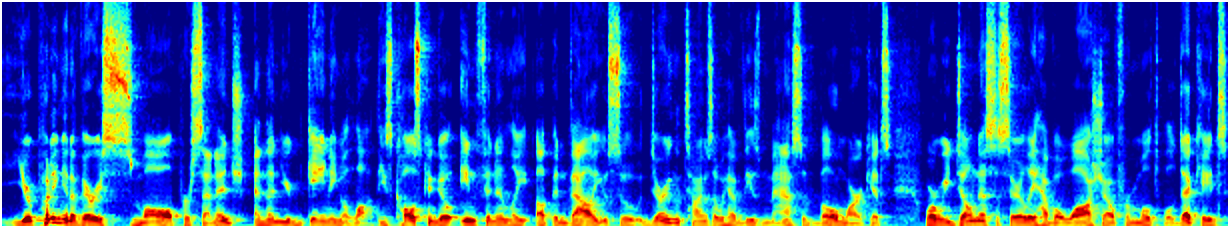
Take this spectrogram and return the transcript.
you're putting in a very small percentage and then you're gaining a lot. These calls can go infinitely up in value. So during the times that we have these massive bull markets where we don't necessarily have a washout for multiple decades,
